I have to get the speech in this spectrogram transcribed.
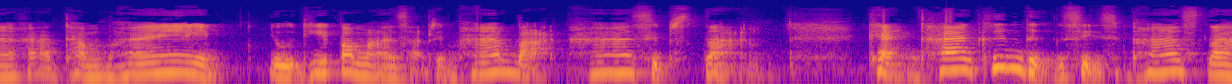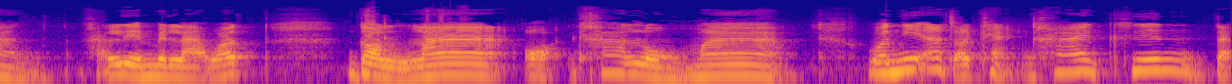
นะคะทำให้อยู่ที่ประมาณ 35 บาท 50 สตางค์แข่งค่าขึ้นถึง 45 สตางค์นะคะเรียนไปแล้วว่า ดอลลาร์อ่อนค่าลงมาก วันนี้อาจจะแข่งค่าขึ้น แต่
